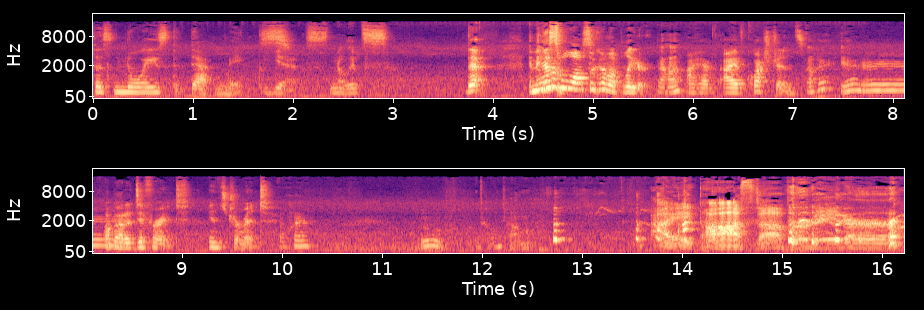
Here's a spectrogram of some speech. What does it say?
this noise that that makes. yes no it's That and this will also come up later. uh-huh I have I have questions okay yeah yeah yeah, yeah, yeah. about a different instrument. Okay. Ooh, Tom Tom. I ate pasta for dinner.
